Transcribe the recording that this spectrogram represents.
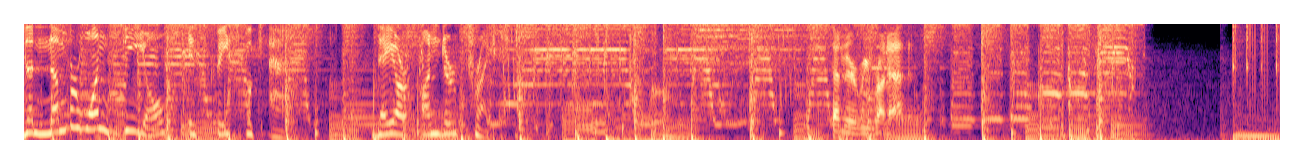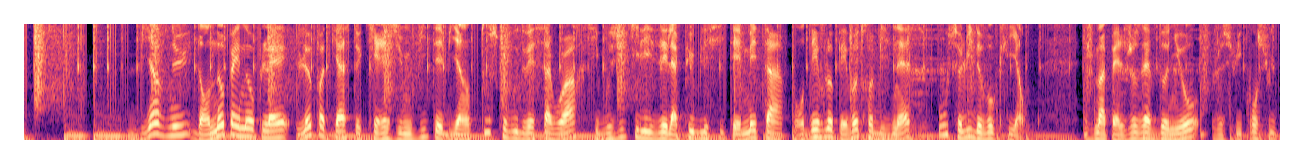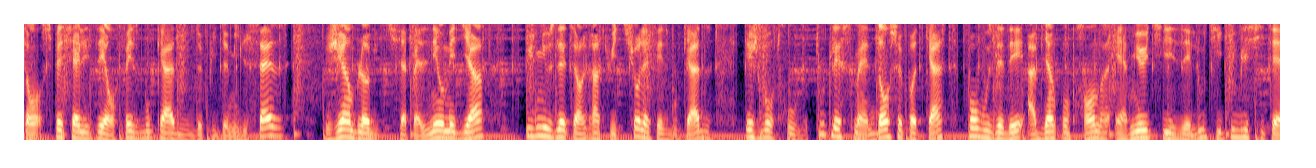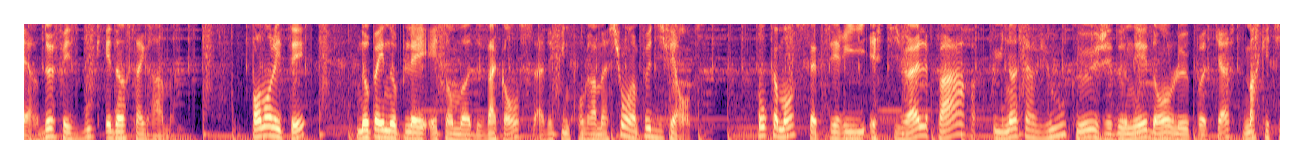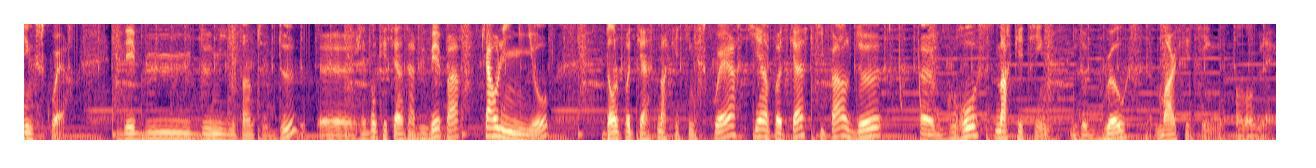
The number one deal is Facebook ads. They are underpriced. Senator, we run ads. Bienvenue dans No Pay No Play, le podcast qui résume vite et bien tout ce que vous devez savoir si vous utilisez la publicité Meta pour développer votre business ou celui de vos clients. Je m'appelle Joseph Dogno, je suis consultant spécialisé en Facebook Ads depuis 2016, j'ai un blog qui s'appelle Neomedia, une newsletter gratuite sur les Facebook Ads et je vous retrouve toutes les semaines dans ce podcast pour vous aider à bien comprendre et à mieux utiliser l'outil publicitaire de Facebook et d'Instagram. Pendant l'été, No Pay No Play est en mode vacances avec une programmation un peu différente. On commence cette série estivale par une interview que j'ai donnée dans le podcast Marketing Square. Début 2022, euh, j'ai donc été interviewé par Caroline Mignot dans le podcast Marketing Square, qui est un podcast qui parle de euh, growth marketing, de growth marketing en anglais.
